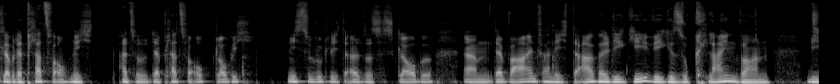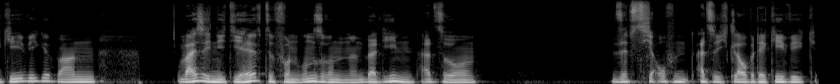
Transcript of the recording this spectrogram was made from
glaube, der Platz war auch nicht also der Platz war auch, glaube ich, nicht so wirklich da, also das ist glaube, ähm, der war einfach nicht da, weil die Gehwege so klein waren. Die Gehwege waren, weiß ich nicht, die Hälfte von unseren in Berlin. Also selbst hier auf, also ich glaube, der Gehweg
